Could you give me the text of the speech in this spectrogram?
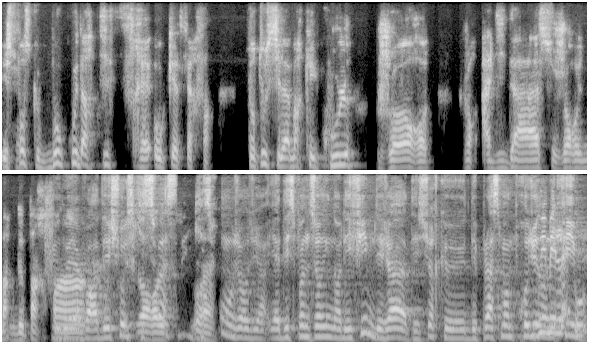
Et je pense que beaucoup d'artistes seraient OK de faire ça. Surtout si la marque est cool, genre genre Adidas, genre une marque de parfum. Il va y avoir des choses qui se passent, qui se font aujourd'hui. Il y a des sponsorings dans les films déjà. T'es sûr que des placements de produits dans les films.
